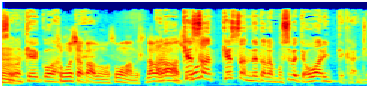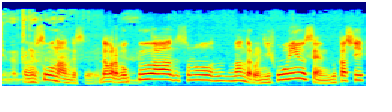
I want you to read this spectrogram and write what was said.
その傾向は商社株もそうなんです。だから、決算、決算出たらもうすべて終わりって感じになるうん、そうなんです。だから僕は、その、なんだろう、日本郵船、昔、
